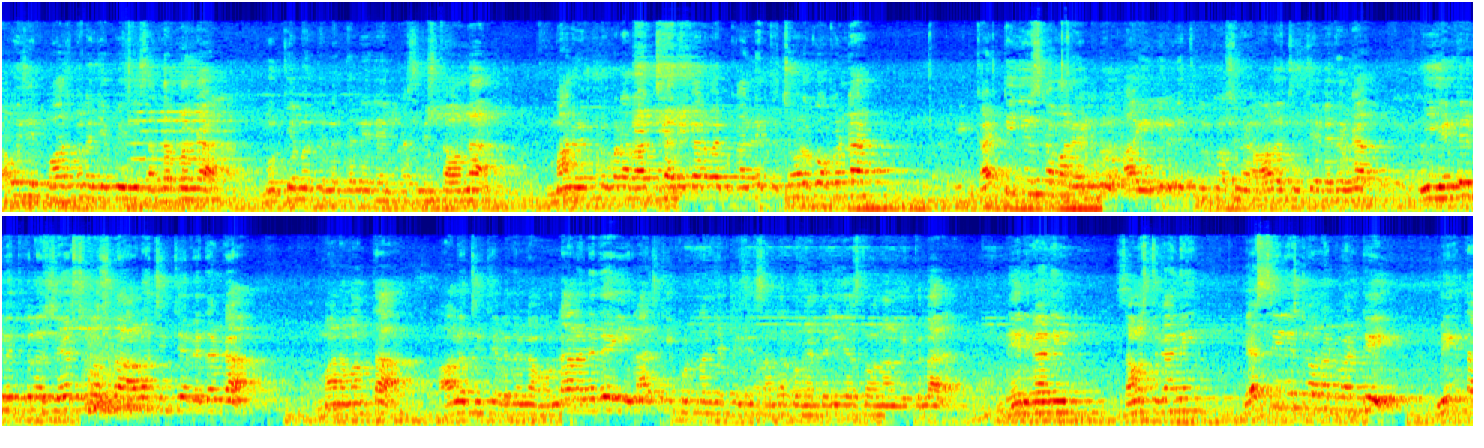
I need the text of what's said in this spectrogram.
హౌ ఇస్ ఇట్ పాసిబుల్ అని చెప్పేసి ఈ సందర్భంగా ముఖ్యమంత్రిని నేను ప్రశ్నిస్తా ఉన్నాను మనం ఎప్పుడు కూడా రాజ్యాధికారం వైపు కన్నెత్తి చూడకోకుండా గట్టి గా మనం ఎప్పుడు ఆ ఎంగిలి మెతుకుల కోసమే ఆలోచించే విధంగా ఈ ఎంగిలి మెతుకుల షేర్స్ కోసమే ఆలోచించే విధంగా మనమంతా ఆలోచించే విధంగా ఉండాలనేదే ఈ రాజకీయ కుట్ర అని చెప్పేసి సందర్భంగా తెలియజేస్తా ఉన్నాను మిత్రులారా. నేను కానీ సంస్థ కానీ ఎస్సీ లిస్ట్లో ఉన్నటువంటి మిగతా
